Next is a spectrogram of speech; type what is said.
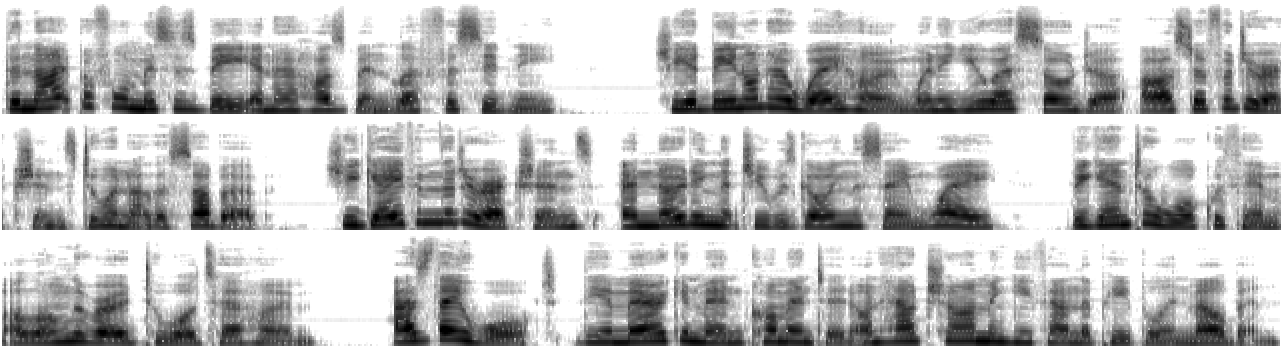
The night before Mrs. B and her husband left for Sydney, she had been on her way home when a US soldier asked her for directions to another suburb. She gave him the directions, and noting that she was going the same way, began to walk with him along the road towards her home. As they walked, the American man commented on how charming he found the people in Melbourne.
